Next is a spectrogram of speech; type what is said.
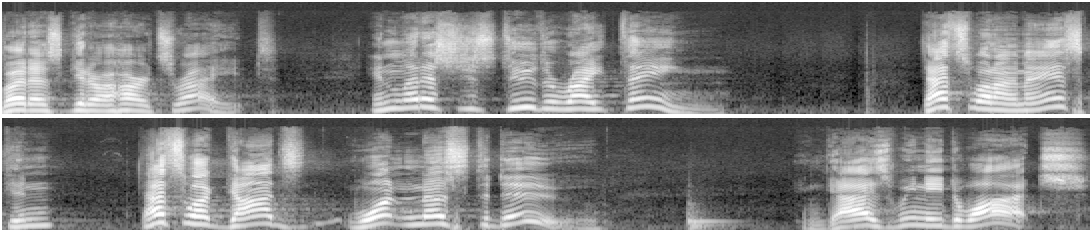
Let us get our hearts right and let us just do the right thing. That's what I'm asking. That's what God's wanting us to do. And guys, we need to watch.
